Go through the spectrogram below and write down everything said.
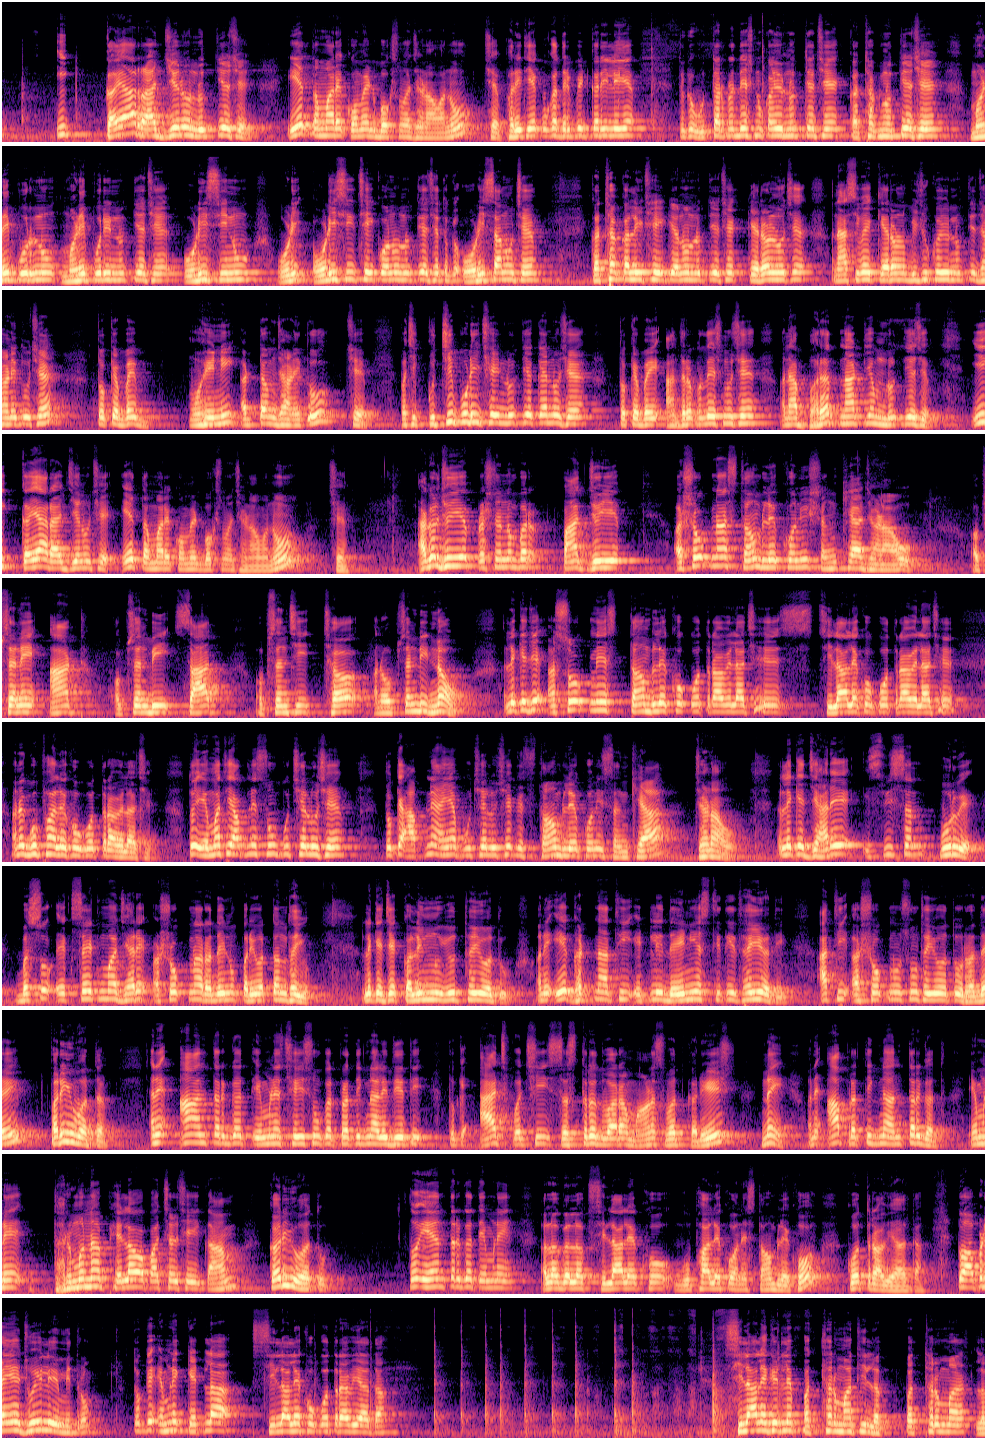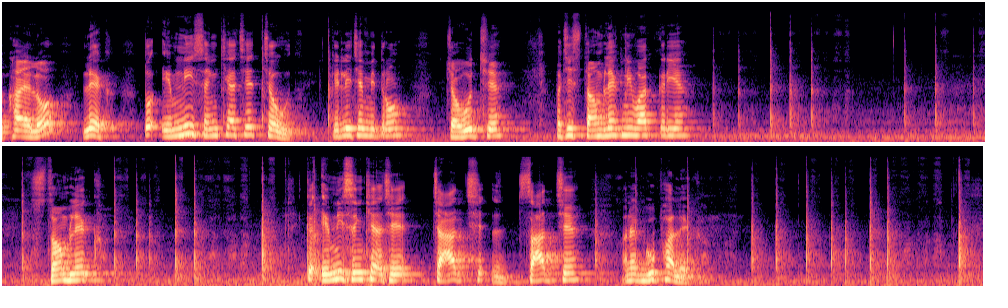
એ કયા રાજ્યનું નૃત્ય છે? એ તમારે કોમેન્ટ બોક્સમાં જણાવવાનું છે. ફરીથી એક વખત રિપીટ કરી લઈએ. તો કે ઉત્તર પ્રદેશનું કયું નૃત્ય છે? કથક નૃત્ય છે? મણિપુરનું મણિપુરી નૃત્ય છે? ઓડિશીનું ઓડી ઓડિશી છે એ કોનું નૃત્ય છે? તો કે ઓડિશાનું છે. કથકલી છે એ કેનું નૃત્ય છે? કેરળનું છે. અને આ સિવાય કેરળનું બીજું કયું નૃત્ય જાણીતું છે? તો કે ભાઈ મોહિની અટ્ટમ જાણીતું છે. પછી કુચીપુડી છે એ નૃત્ય કેનું છે? તો કે ભાઈ આંધ્રપ્રદેશનું છે. અને આ ભરતનાટ્યમ નૃત્ય છે. એ કયા રાજ્યનું છે? એ તમારે કોમેન્ટ બોક્સમાં જણાવવાનું છે. આગળ જોઈએ પ્રશ્ન નંબર પાંચ જોઈએ. અશોકના સ્તંભ લેખોની સંખ્યા જણાવો. ઓપ્શન એ આઠ ઓપ્શન બી સાત ઓપ્શન સી છ અને ઓપ્શન ડી નવ. એટલે કે જે અશોકને સ્તંભ લેખો કોતરાવેલા છે શિલાલેખો કોતરાવેલા છે અને ગુફાલેખો કોતરાવેલા છે. તો એમાંથી આપણે શું પૂછેલું છે? તો કે આપને અહીંયા પૂછેલું છે કે સ્તંભ લેખોની સંખ્યા જણાવો. એટલે કે જ્યારે ઈસવીસન પૂર્વે બસો એકસઠમાં જ્યારે અશોકના હૃદયનું પરિવર્તન થયું એટલે કે જે કલિંગનું યુદ્ધ થયું હતું અને એ ઘટનાથી એટલી દયનીય સ્થિતિ થઈ હતી, આથી અશોકનું શું થયું હતું? હૃદય પરિવર્તન. અને આ અંતર્ગત એમણે છે શું પ્રતિજ્ઞા લીધી હતી? તો કે આજ પછી શસ્ત્ર દ્વારા માણસ વધ કરીશ નહીં. અને આ પ્રતિજ્ઞા અંતર્ગત એમણે ધર્મના ફેલાવા પાછળ છે એ કામ કર્યું હતું. તો એ અંતર્ગત એમણે અલગ અલગ શિલાલેખો, ગુફાલેખો અને સ્તંભલેખો કોતરાવ્યા હતા. તો આપણે એ જોઈ લઈએ મિત્રો. તો કે એમણે કેટલા શિલાલેખો કોતરાવ્યા હતા? શિલાલેખ એટલે પથ્થરમાંથી પથ્થરમાં લખાયેલો લેખ. તો એમની સંખ્યા છે ચૌદ. કેટલી છે મિત્રો? ચૌદ છે. પછી સ્તંભલેખની વાત કરીએ. સ્તંભલેખ. કે એમની સંખ્યા છે ચાર છે, સાત છે અને ગુફાલેખ.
